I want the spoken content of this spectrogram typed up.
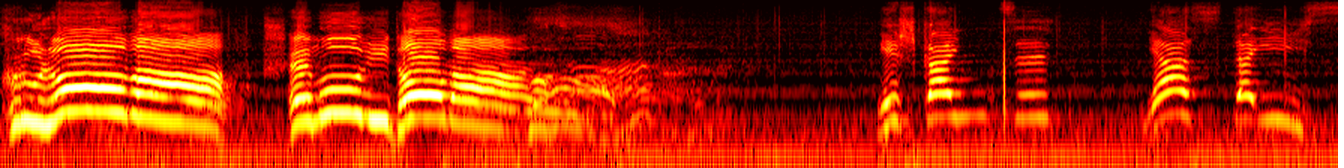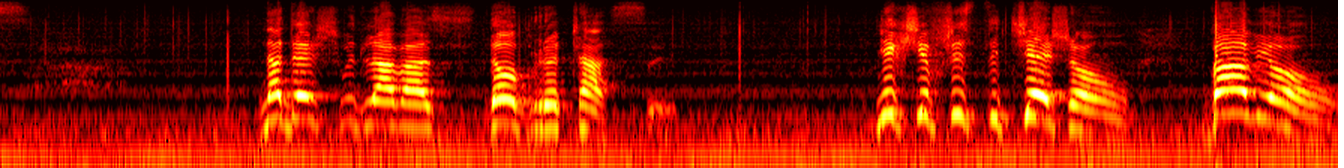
Królowa! Przemówi do was! Mieszkańcy miasta Is, nadeszły dla was dobre czasy. Niech się wszyscy cieszą, bawią.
